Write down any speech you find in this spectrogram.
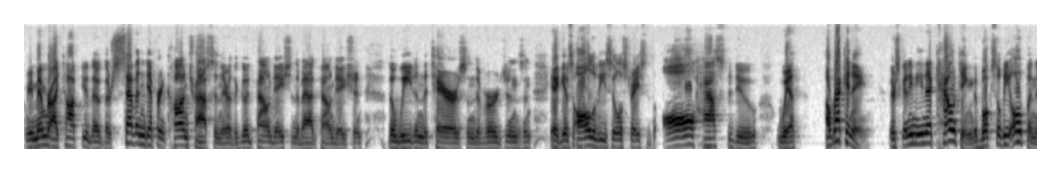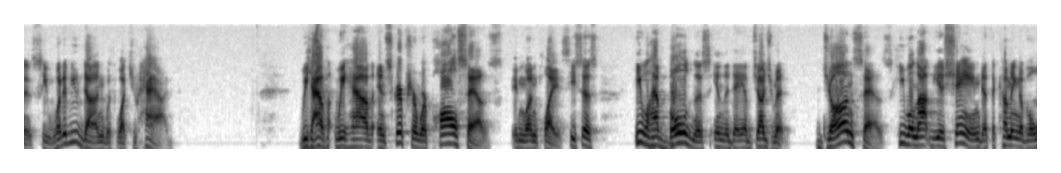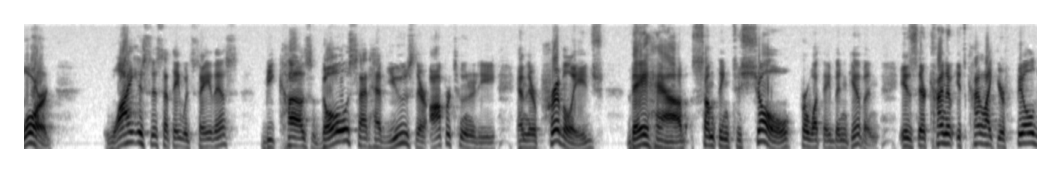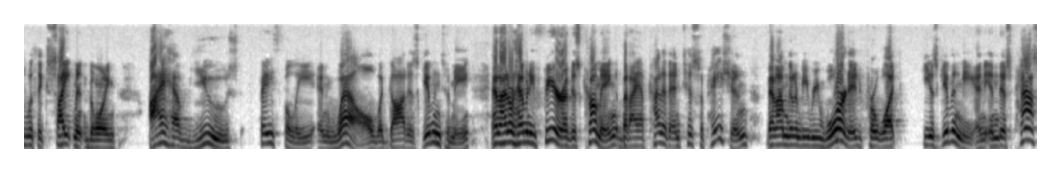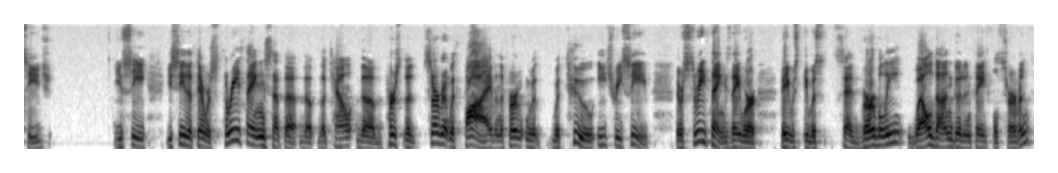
Remember, I talked to you, there, there's seven different contrasts in there the good foundation, the bad foundation, the wheat and the tares, and the virgins. And it gives all of these illustrations. All has to do with a reckoning. There's going to be an accounting. The books will be open and see what have you done with what you had. We have, we have in scripture where Paul says in one place, he says, he will have boldness in the day of judgment. John says he will not be ashamed at the coming of the Lord. Why is this that they would say this? Because those that have used their opportunity and their privilege, they have something to show for what they've been given. Is there kind of, it's kind of like you're filled with excitement going, I have used faithfully and well what God has given to me. And I don't have any fear of his coming, but I have kind of anticipation that I'm going to be rewarded for what he has given me. And in this passage, you see, you see that there was three things that the, the, the the person, the servant with five and the servant with, with two each received. There was three things. They were, they was, it was said verbally, well done, good and faithful servant.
